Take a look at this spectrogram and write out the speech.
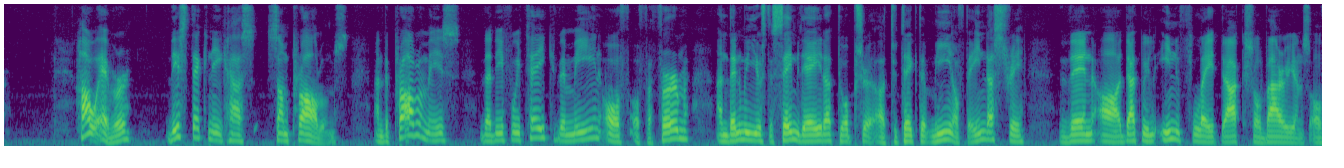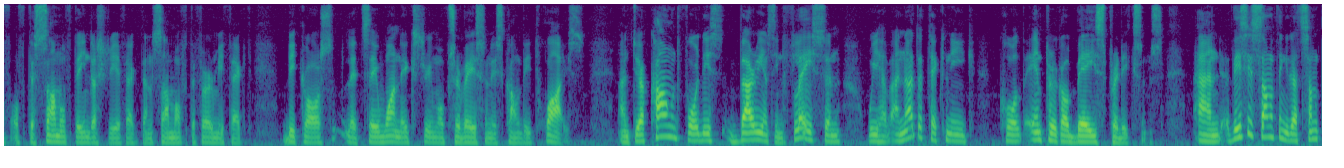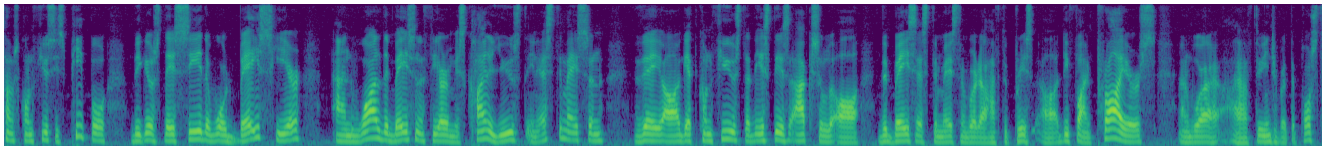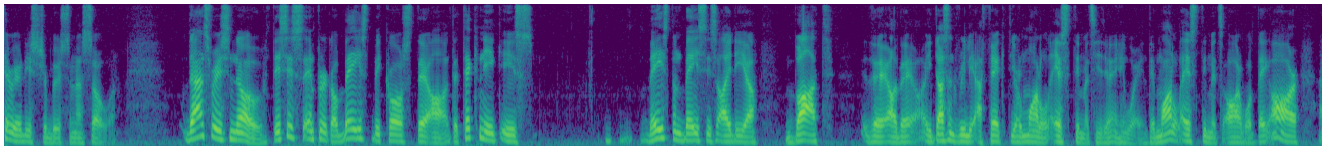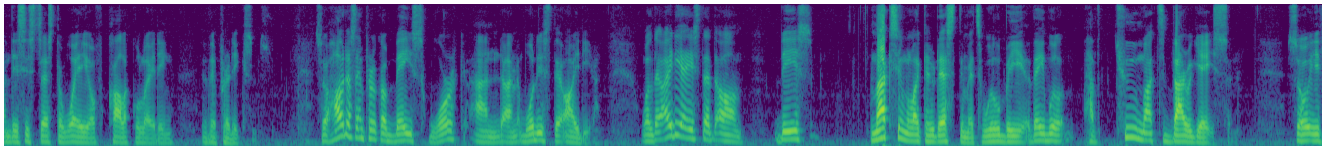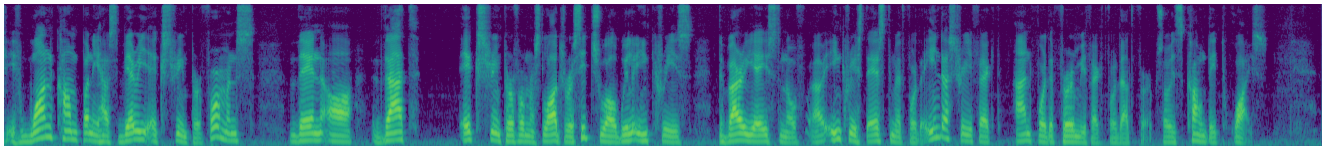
However, this technique has some problems and the problem is that if we take the mean of, of a firm and then we use the same data to, uh, to take the mean of the industry, then uh, that will inflate the actual variance of, of the sum of the industry effect and sum of the firm effect because let's say one extreme observation is counted twice. And to account for this variance inflation, we have another technique called empirical Bayes predictions. And this is something that sometimes confuses people because they see the word Bayes here and while the Bayesian theorem is kind of used in estimation, they uh, get confused that is this actually uh, the Bayes estimation where I have to uh, define priors and where I have to interpret the posterior distribution and so on. The answer is no. This is empirical Bayes because the, uh, the technique is based on Bayes' idea but uh, it doesn't really affect your model estimates in any way. The model estimates are what they are and this is just a way of calculating the predictions. So how does empirical Bayes work and, and what is the idea? Well the idea is that um, these maximum likelihood estimates will be, they will have too much variation. So if, if one company has very extreme performance then uh, that extreme performance large residual will increase the variation of uh, increase the estimate for the industry effect and for the firm effect for that firm. So it's counted twice.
